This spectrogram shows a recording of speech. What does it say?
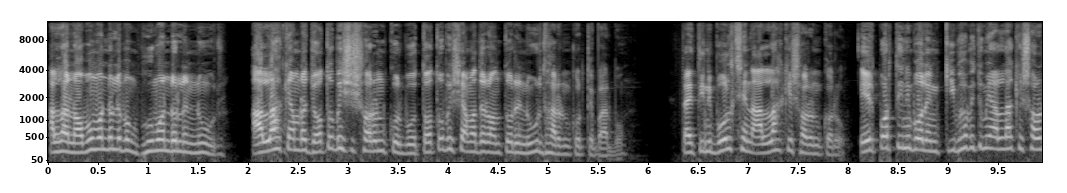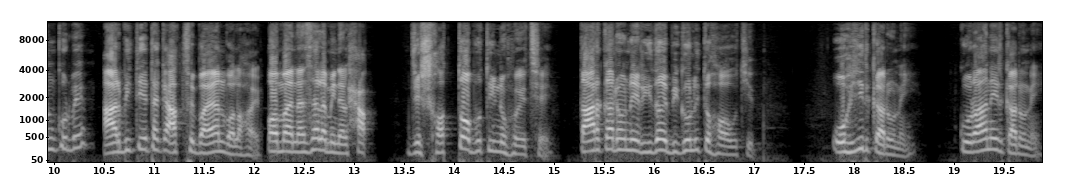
আল্লাহ নবমণ্ডল এবং ভূমণ্ডলের নূর। আল্লাহকে আমরা যত বেশি স্মরণ করব, তত বেশি আমাদের অন্তরে নূর ধারণ করতে পারব। তাই তিনি বলছেন, আল্লাহকে স্মরণ করো। এরপর তিনি বলেন, কীভাবে তুমি আল্লাহকে স্মরণ করবে? আরবিতে এটাকে আতফে বায়ান বলা হয়। অমা নাজালা মিনাল হাক, যে সত্য অবতীর্ণ হয়েছে, তার কারণে হৃদয় বিগলিত হওয়া উচিত। ওহির কারণে, কোরআনের কারণে।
